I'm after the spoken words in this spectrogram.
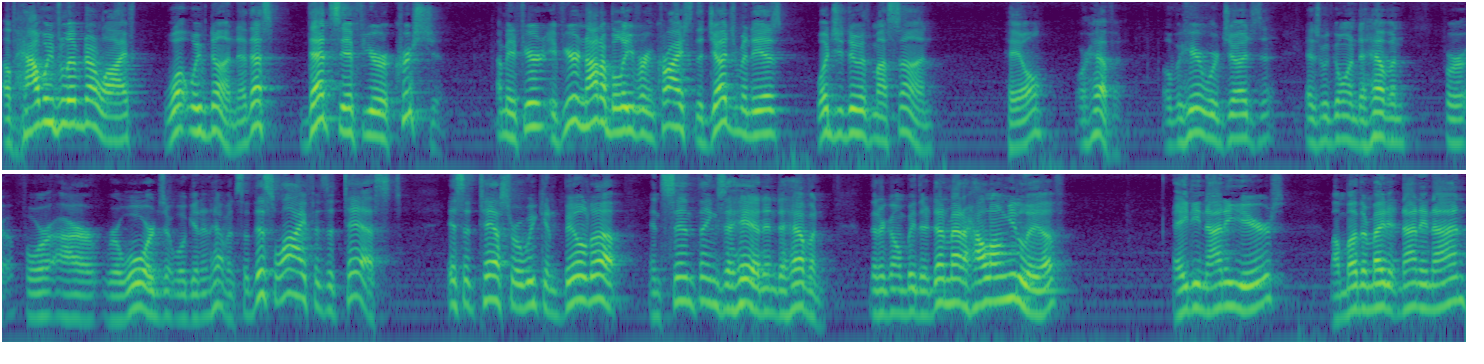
of how we've lived our life, what we've done. Now that's that's if you're a Christian. I mean, if you're if you're not a believer in Christ, the judgment is What'd you do with my son? Hell or heaven? Over here, we're judged as we go into heaven for, for our rewards that we'll get in heaven. So, this life is a test. It's a test where we can build up and send things ahead into heaven that are going to be there. It doesn't matter how long you live 80, 90 years. My mother made it 99,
